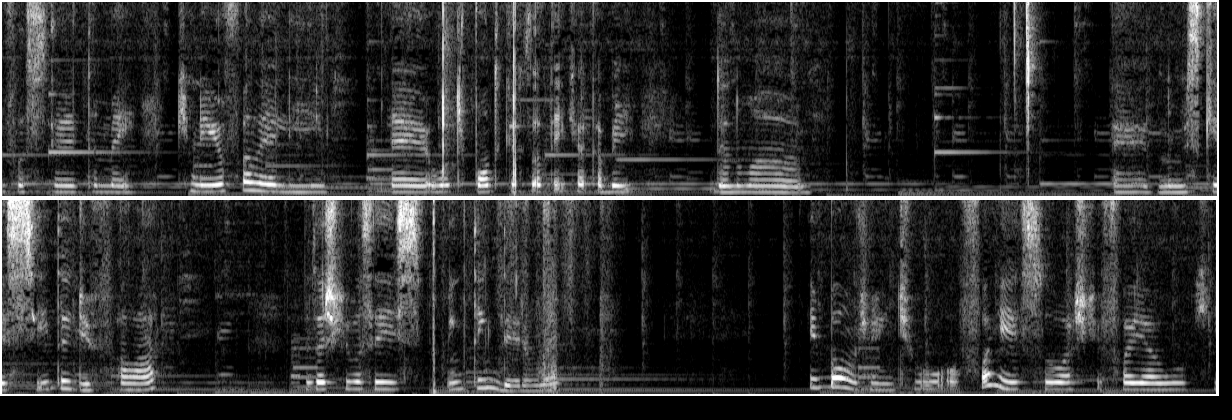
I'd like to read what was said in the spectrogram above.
de você também, que nem eu falei ali, é, outro ponto que eu só tenho que eu acabei dando uma é, não me esquecida de falar, mas acho que vocês entenderam, né? E bom, gente, foi isso. Acho que foi algo que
